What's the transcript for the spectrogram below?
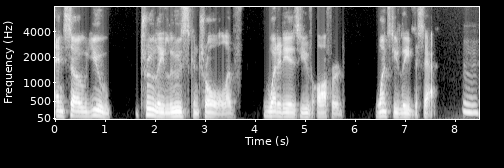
And so you truly lose control of what it is you've offered once you leave the set. Mm.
